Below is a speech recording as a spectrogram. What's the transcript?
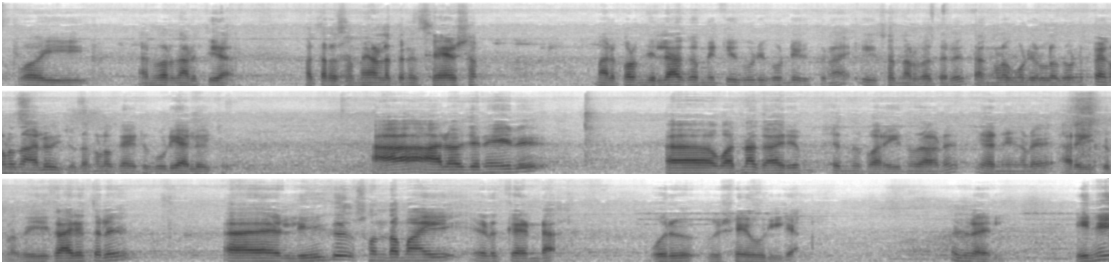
ഇപ്പോൾ ഈ അൻവർ നടത്തിയ പത്രസമ്മേളനത്തിന് ശേഷം മലപ്പുറം ജില്ലാ കമ്മിറ്റി കൂടിക്കൊണ്ടിരിക്കുന്ന ഈ സന്ദർഭത്തിൽ തങ്ങളും കൂടി ഉള്ളതുകൊണ്ട് ഇപ്പോൾ ഞങ്ങളൊന്ന് ആലോചിച്ചു. തങ്ങളൊക്കെ ആയിട്ട് കൂടി ആലോചിച്ചു. ആ ആലോചനയിൽ വന്ന കാര്യം എന്ന് പറയുന്നതാണ് ഞാൻ നിങ്ങളെ അറിയിക്കുന്നത്. ഈ കാര്യത്തിൽ ലീഗ് സ്വന്തമായി എടുക്കേണ്ട ഒരു വിഷയവുമില്ല. മനസ്സിലായില്ല? ഇനി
